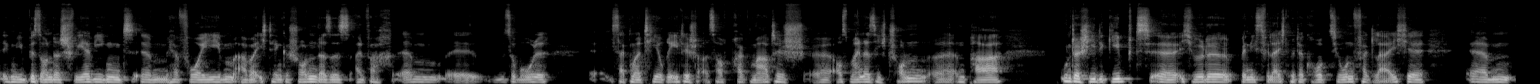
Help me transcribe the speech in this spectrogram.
irgendwie besonders schwerwiegend ähm, hervorheben, aber ich denke schon, dass es einfach ähm, äh, sowohl, ich sag mal, theoretisch als auch pragmatisch äh, aus meiner Sicht schon äh, ein paar Unterschiede gibt. Äh, ich würde, wenn ich es vielleicht mit der Korruption vergleiche, ähm,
